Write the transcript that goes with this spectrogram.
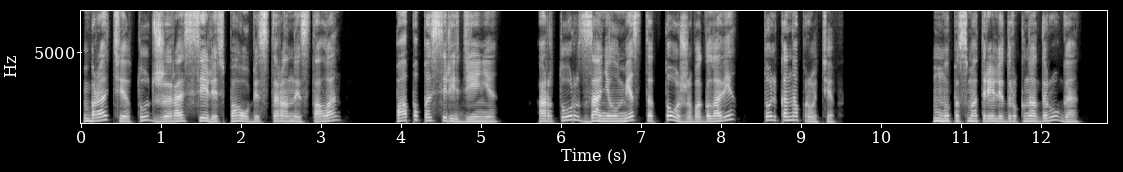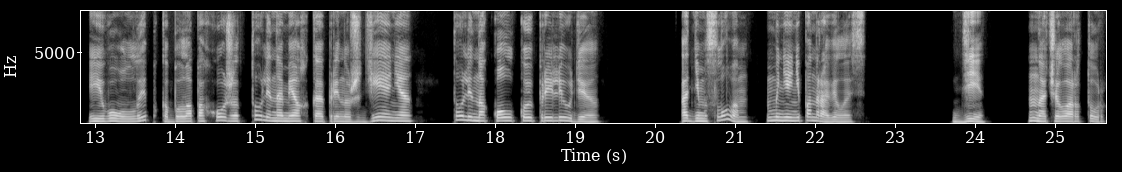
Братья тут же расселись по обе стороны стола, папа посередине. Артур занял место тоже во главе, только напротив. Мы посмотрели друг на друга, и его улыбка была похожа то ли на мягкое принуждение, то ли на колкую прелюдию. Одним словом, мне не понравилось. «Ди», — начал Артур,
